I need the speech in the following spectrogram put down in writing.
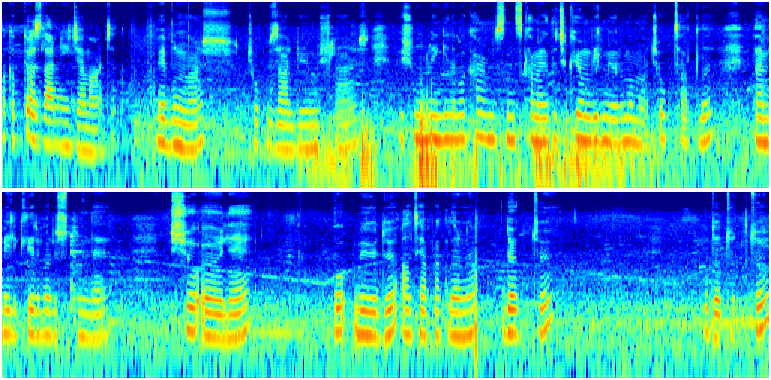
Bakıp gözlemleyeceğim artık. Ve bunlar çok güzel büyümüşler. Ve şunun rengine bakar mısınız? Kamerada çıkıyor mu bilmiyorum ama çok tatlı pembelikleri var üstünde. Şu öyle. Bu büyüdü. Alt yapraklarını döktü. Bu da tuttu.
